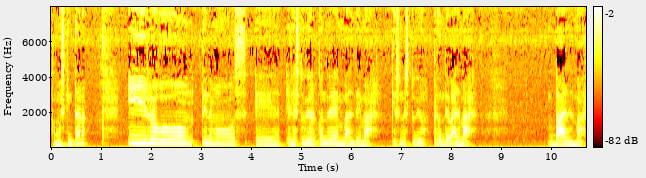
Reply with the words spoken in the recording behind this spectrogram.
como es Quintana. Y luego tenemos eh, el estudio del conde en Valdemar, que es un estudio, perdón, de Valmar. Valmar,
